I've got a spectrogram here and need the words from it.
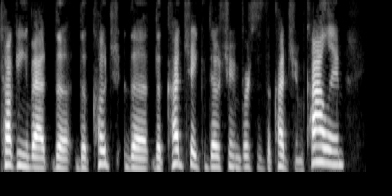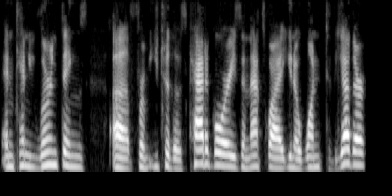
talking about the the coach the the Kadshe Kedoshim versus the Kudshim Kalim, and can you learn things uh, from each of those categories? And that's why you know one to the other.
